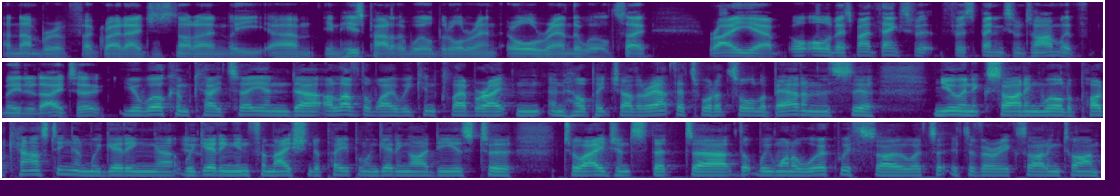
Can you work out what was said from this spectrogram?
a number of uh, great agents, not only um, in his part of the world, but all around all around the world. So Ray, uh, all, all, the best, mate. Thanks for, for spending some time with me today, too. You're welcome, KT. And uh, I love the way we can collaborate and, and help each other out. That's what it's all about. And it's a new and exciting world of podcasting. And we're getting uh, yeah. we're getting information to people and getting ideas to to agents that uh, that we want to work with. So it's a, it's a very exciting time.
